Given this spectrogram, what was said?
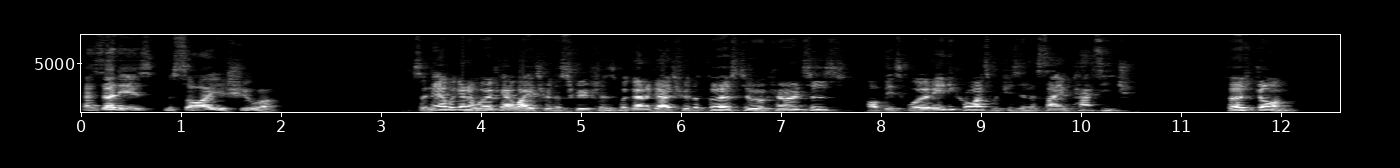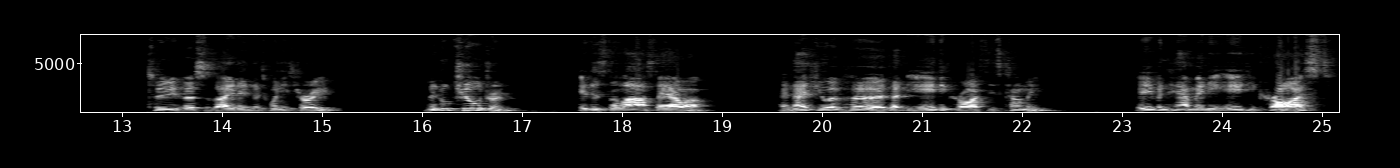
as that is Messiah Yeshua. So now we're going to work our way through the scriptures. We're going to go through the first two occurrences of this word Antichrist, which is in the same passage. First John 2 verses 18 to 23. Little children, it is the last hour. And as you have heard that the Antichrist is coming, even how many Antichrists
